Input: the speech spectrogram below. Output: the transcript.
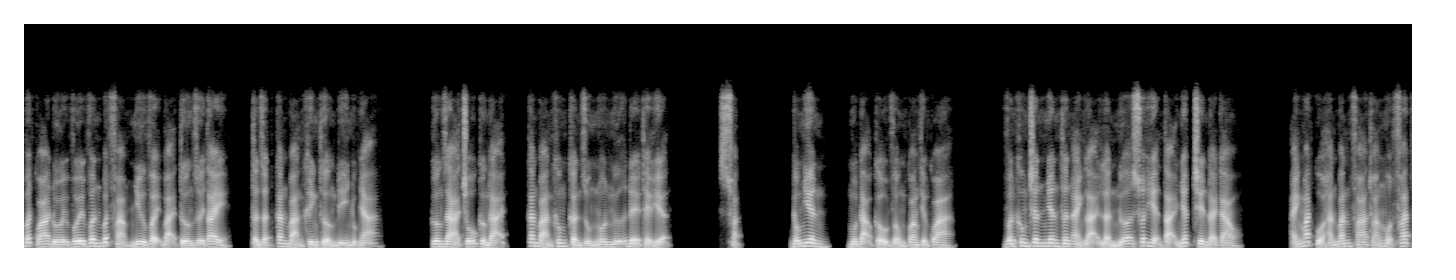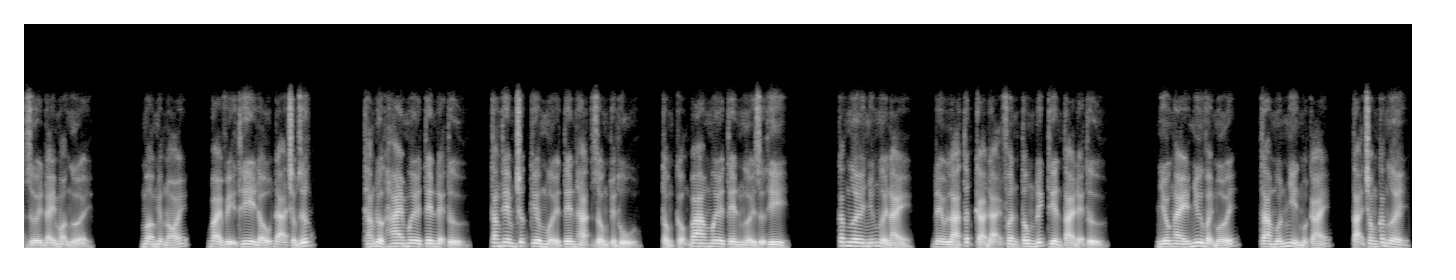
Bất quá đối với vân bất phàm như vậy bại tướng dưới tay, tần giật căn bản khinh thường đi nhục nhã. Cường giả chỗ cường đại, căn bản không cần dùng ngôn ngữ để thể hiện. đ nhiên một đạo cầu vồng quang thiểm qua. Vân không chân nhân thân ảnh lại lần nữa xuất hiện tại nhất trên đài cao. Ánh mắt của hắn bắn phá thoáng một phát dưới đáy mọi người. Mở miệng nói, bài vị thi đấu đã chấm dứt. Thắng được hai mươi tên đệ tử, tăng thêm trước kia mười tên hạt giống tuyển thủ, tổng cộng ba mươi tên người dự thi. Các ngươi những người này, đều là tất cả đại phân tông đích thiên tài đệ tử. Nhiều ngày như vậy mới, ta muốn nhìn một cái, tại trong các ngươi,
